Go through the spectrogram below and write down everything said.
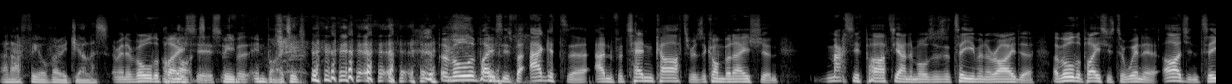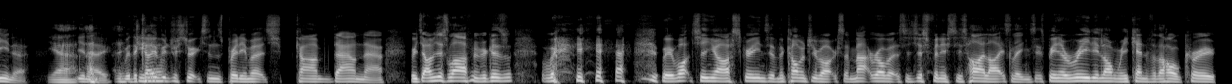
and I feel very jealous. I mean, of all the places, being for, invited, of all the places for Aegerter and for Ten Kate as a combination, massive party animals as a team and a rider. Of all the places to win it, Argentina. Yeah, You know, and- with the you know- COVID restrictions pretty much calmed down now, which I'm just laughing because we're, we're watching our screens in the commentary box and Matt Roberts has just finished his highlights links. It's been a really long weekend for the whole crew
